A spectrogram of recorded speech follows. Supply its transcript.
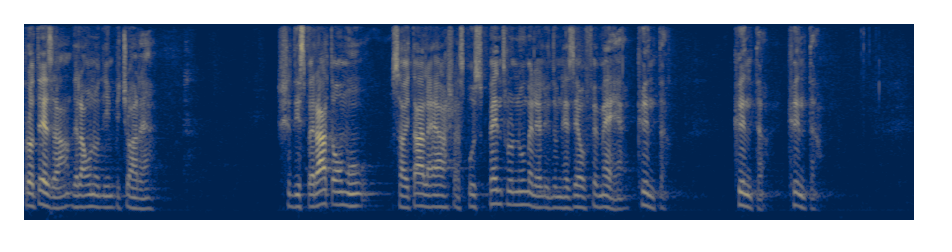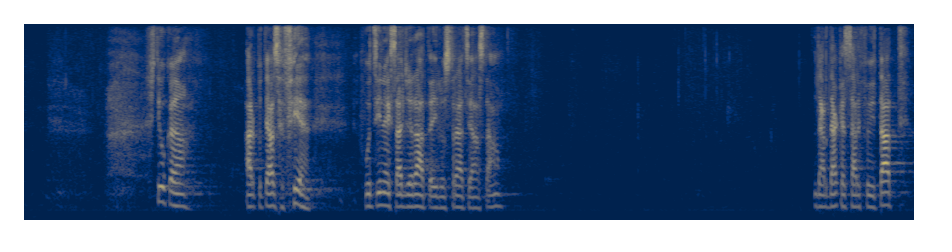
proteza de la unul din picioare. Și disperat omul s-a uitat la ea și a spus, pentru numele lui Dumnezeu, femeie, cântă, cântă, cântă. Știu că ar putea să fie puțin exagerată ilustrația asta, dar dacă s-ar fi uitat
